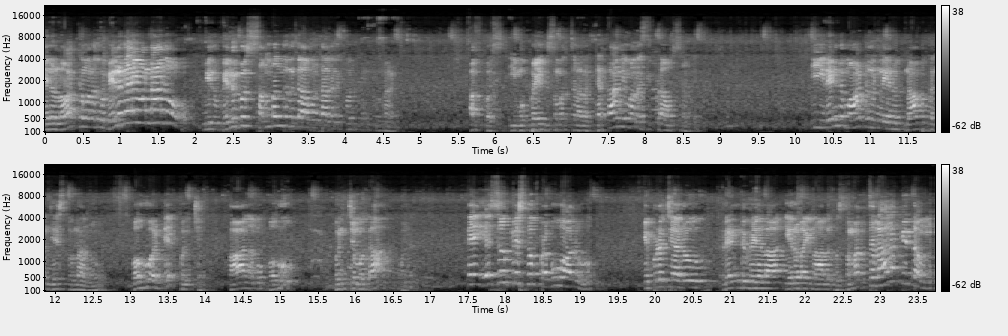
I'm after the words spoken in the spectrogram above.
నేను లోకములకు వెలుగై ఉన్నాను. మీరు వెలుగు సంబంధులుగా ఉండాలని కోరుకుంటున్నాడు అఫ్కోర్స్ ఈ ముప్పై ఐదు సంవత్సరాల గతాన్ని మనకి ఇప్పుడు అవసరం లేదు. ఈ రెండు మాటలు నేను జ్ఞాపకం చేస్తున్నాను. బహు అంటే కొంచెం. కాలము బహు కొంచెముగా ఉన్నది. అంటే యేసుక్రీస్తు ప్రభువారు ఎప్పుడొచ్చారు? రెండు వేల ఇరవై నాలుగు సంవత్సరాల క్రితం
